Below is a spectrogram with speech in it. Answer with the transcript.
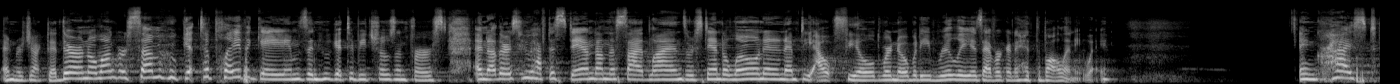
and rejected. There are no longer some who get to play the games and who get to be chosen first, and others who have to stand on the sidelines or stand alone in an empty outfield where nobody really is ever going to hit the ball anyway. In Christ,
